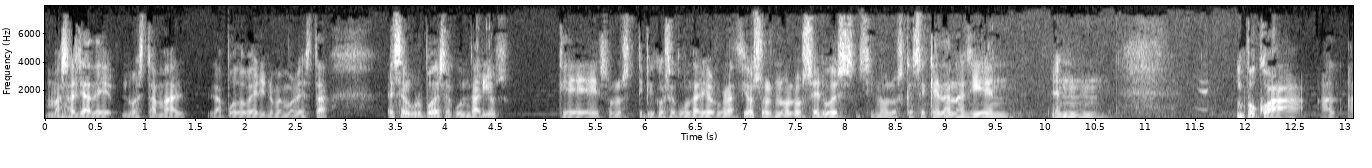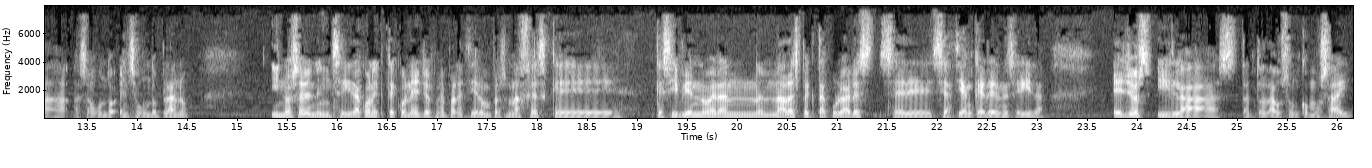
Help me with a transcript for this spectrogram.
más allá de no está mal, la puedo ver y no me molesta, es el grupo de secundarios, que son los típicos secundarios graciosos, no los héroes, sino los que se quedan allí en, en, un poco a, a- a segundo, en segundo plano. Y no sé, enseguida conecté con ellos. Me parecieron personajes que, que si bien no eran nada espectaculares, se, se hacían querer enseguida. Ellos y las, tanto Dawson como Sai,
